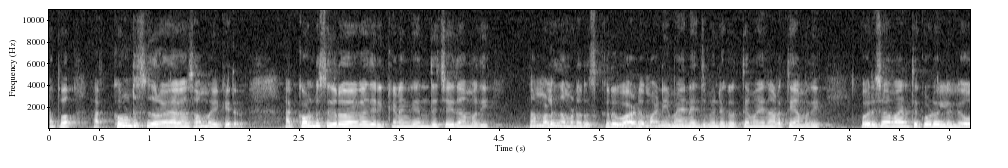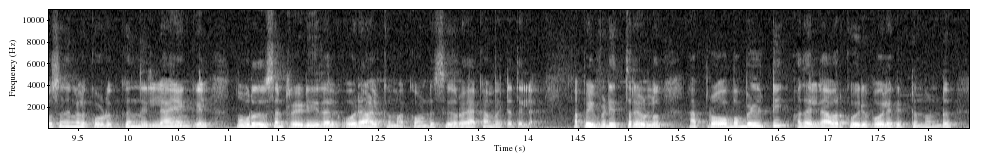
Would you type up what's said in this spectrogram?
അപ്പോൾ അക്കൗണ്ട് സീറോ ആകാൻ സമ്മതിക്കരുത്. അക്കൗണ്ട് സീറോ ആകാതിരിക്കണമെങ്കിൽ എന്ത് ചെയ്താൽ മതി? നമ്മൾ നമ്മുടെ റിസ്ക് റിവാർഡ് മണി മാനേജ്മെന്റ് കൃത്യമായി നടത്തിയാൽ മതി. ഒരു ശതമാനത്തിൽ കൂടുതൽ ലോസ് നിങ്ങൾ കൊടുക്കുന്നില്ല എങ്കിൽ നൂറ് ദിവസം ട്രേഡ് ചെയ്താൽ ഒരാൾക്കും അക്കൗണ്ട് സീറോ ആക്കാൻ പറ്റത്തില്ല. അപ്പോൾ ഇവിടെ ഇത്രയേ ഉള്ളൂ. ആ പ്രോബബിലിറ്റി അതെല്ലാവർക്കും ഒരുപോലെ കിട്ടുന്നുണ്ട്.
